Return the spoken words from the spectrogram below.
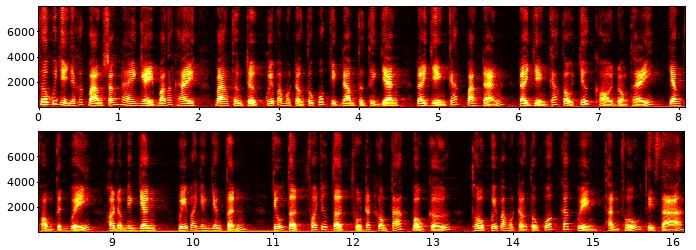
Thưa quý vị và các bạn, sáng nay ngày 3 tháng 2, Ban Thường trực Quỹ ban Mặt trận Tổ quốc Việt Nam tỉnh Tiền Giang, đại diện các ban đảng, đại diện các tổ chức hội đoàn thể, văn phòng tỉnh ủy, hội đồng nhân dân, Quỹ ban nhân dân tỉnh, chủ tịch, phó chủ tịch phụ trách công tác bầu cử thuộc Quỹ ban Mặt trận Tổ quốc các huyện, thành phố, thị xã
